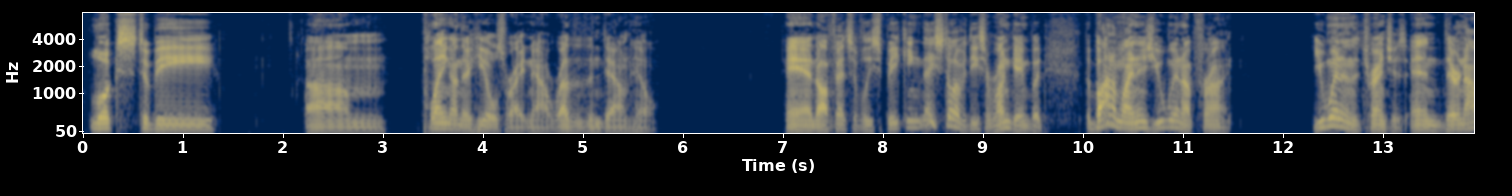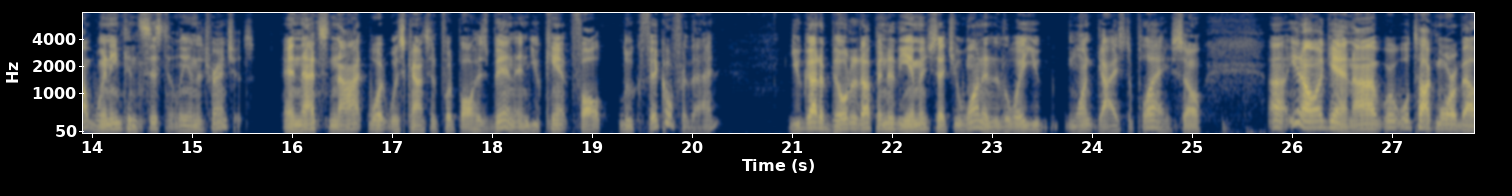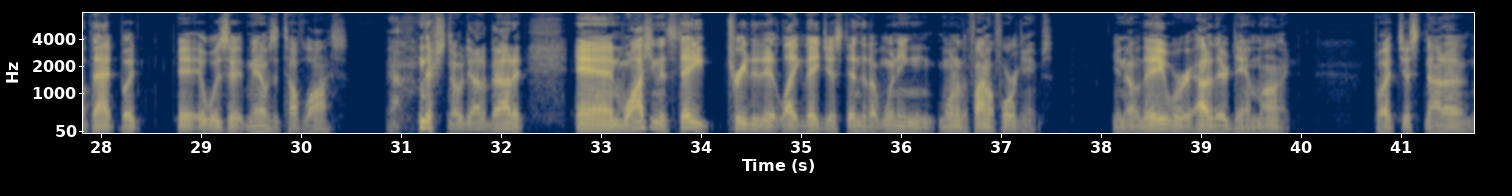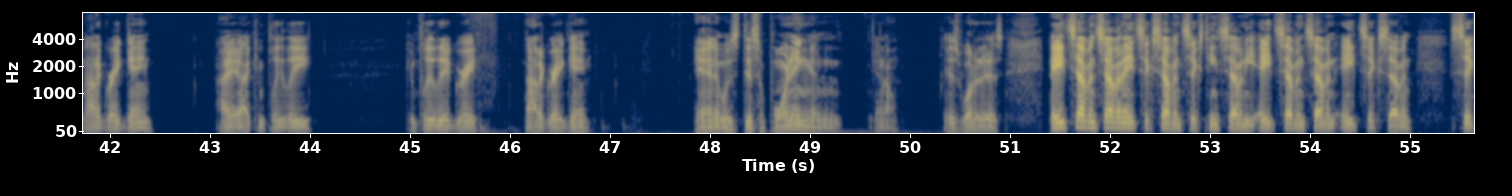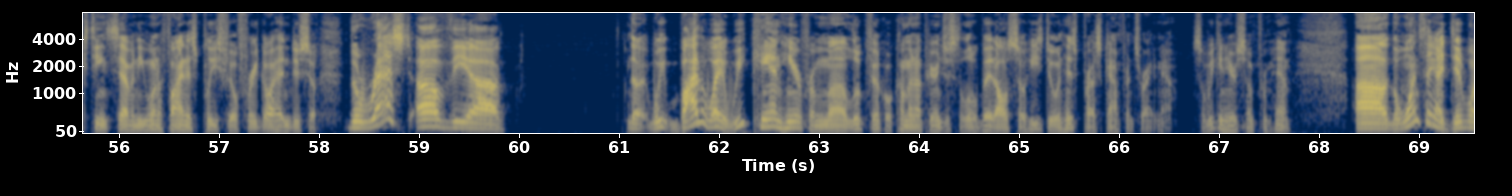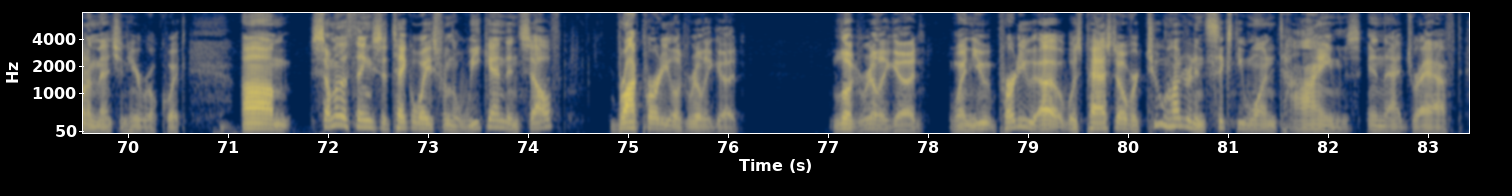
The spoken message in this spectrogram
looks to be um, playing on their heels right now rather than downhill. And offensively speaking, they still have a decent run game, but the bottom line is you win up front. You win in the trenches, and they're not winning consistently in the trenches. And that's not what Wisconsin football has been. And you can't fault Luke Fickell for that. You got to build it up into the image that you want, into the way you want guys to play. So, uh, you know, again, uh, we'll, we'll, talk more about that, but it, it was a man, it was a tough loss. There's no doubt about it. And Washington State treated it like they just ended up winning one of the final four games. You know, they were out of their damn mind. But just not a not a great game. I, I completely completely agree. Not a great game. And it was disappointing and, you know, is what it is. 877 867 1670, 877 867 1670. You want to find us, please feel free. Go ahead and do so. The rest of the uh, the, we, by the way, we can hear from uh, Luke Fickell coming up here in just a little bit. Also, he's doing his press conference right now, so we can hear some from him. Uh, the one thing I did want to mention here, real quick, um, some of the things, the takeaways from the weekend itself. Brock Purdy looked really good. Looked really good when you Purdy uh, was passed over 261 times in that draft,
